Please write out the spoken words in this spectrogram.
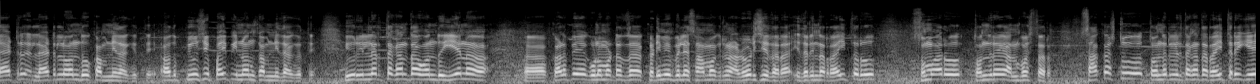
ಲ್ಯಾಟ್ರ್ ಲ್ಯಾಟ್ರಲ್ ಒಂದು ಕಂಪ್ನಿದಾಗುತ್ತೆ ಅದು ಪಿ ಯು ಸಿ ಪೈಪ್ ಇನ್ನೊಂದು ಕಂಪ್ನಿದಾಗುತ್ತೆ. ಇವ್ರು ಇಲ್ಲಿರ್ತಕ್ಕಂಥ ಒಂದು ಏನು ಕಳಪೆ ಗುಣಮಟ್ಟದ ಕಡಿಮೆ ಬೆಲೆ ಸಾಮಗ್ರಿನ ಅಳವಡಿಸಿದ್ದಾರೆ ಇದರಿಂದ ರೈತರು ಸುಮಾರು ತೊಂದರೆ ಅನುಭವಿಸ್ತಾರೆ. ಸಾಕಷ್ಟು ತೊಂದರೆಲಿರ್ತಕ್ಕಂಥ ರೈತರಿಗೆ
